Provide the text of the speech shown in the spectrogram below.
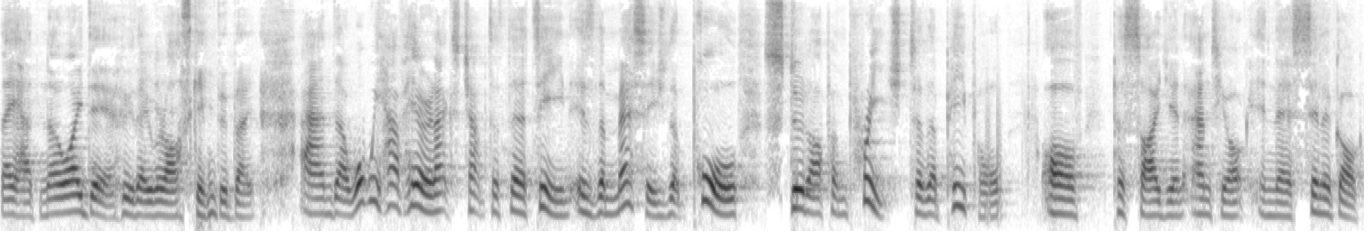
they had no idea who they were asking, did they? And uh, what we have here in Acts chapter 13 is the message that Paul stood up and preached to the people of Pisidian Antioch in their synagogue.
